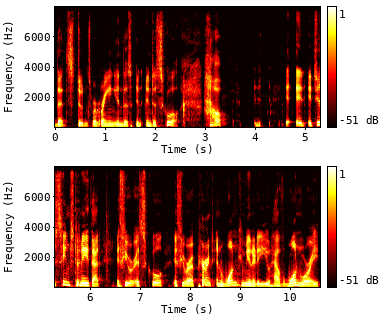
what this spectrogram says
that students were bringing in this in, into school. How it, it, it just seems to me that if you're at school, if you're a parent in one community, you have one worry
